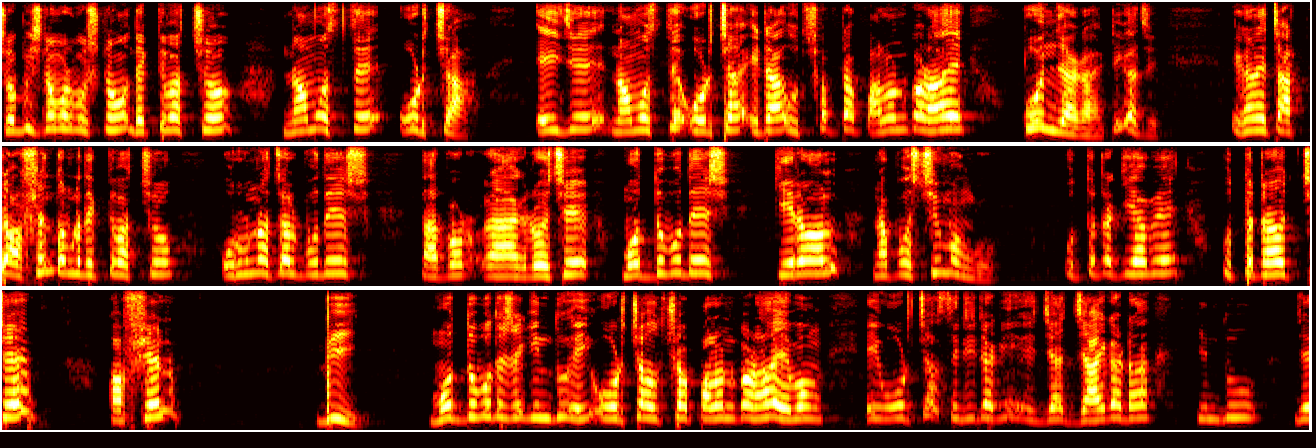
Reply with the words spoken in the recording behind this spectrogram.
চব্বিশ নম্বর প্রশ্ন দেখতে পাচ্ছ, নমস্তে ওরচা এই যে নমস্তে ওরচা এটা উৎসবটা পালন করা হয় কোন জায়গায়, ঠিক আছে? এখানে চারটে অপশান তোমরা দেখতে পাচ্ছ, অরুণাচল প্রদেশ তারপর রয়েছে মধ্যপ্রদেশ, কেরল না পশ্চিমবঙ্গ? উত্তরটা কী হবে? উত্তরটা হচ্ছে অপশন বি। মধ্যপ্রদেশে কিন্তু এই ওরচা উৎসব পালন করা হয় এবং এই ওরচা সিটিটা জায়গাটা কিন্তু যে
